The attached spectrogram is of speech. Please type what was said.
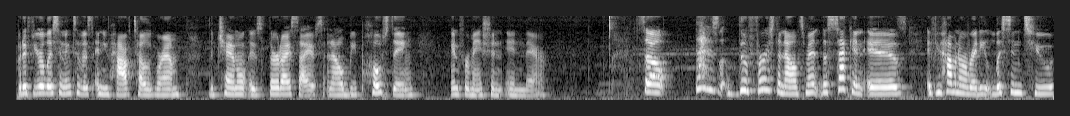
But if you're listening to this and you have Telegram, the channel is Third Eye Sipes, and I'll be posting information in there. So that is the first announcement. The second is if you haven't already, listen to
